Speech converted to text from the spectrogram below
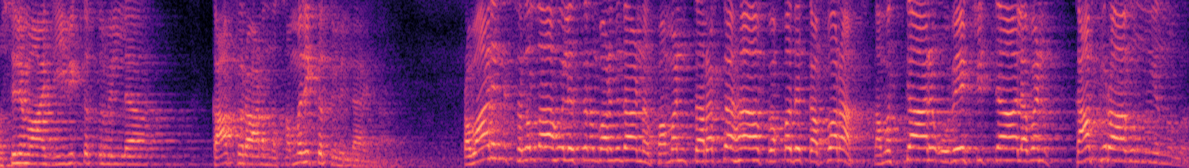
മുസ്ലിമായി ജീവിക്കത്തുമില്ല കാഫിറാണെന്ന് സമ്മതിക്കത്തുമില്ല എന്നാണ്. പ്രവാചകൻ സല്ലല്ലാഹു അലൈഹി വസല്ലം പറഞ്ഞതാണ് ഫമൻ തറക്കഹ ഫഖദ് കഫറ നമസ്കാരം ഉപേക്ഷിച്ചാൽ അവൻ കാഫിറാകുന്നു എന്നുള്ളത്.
